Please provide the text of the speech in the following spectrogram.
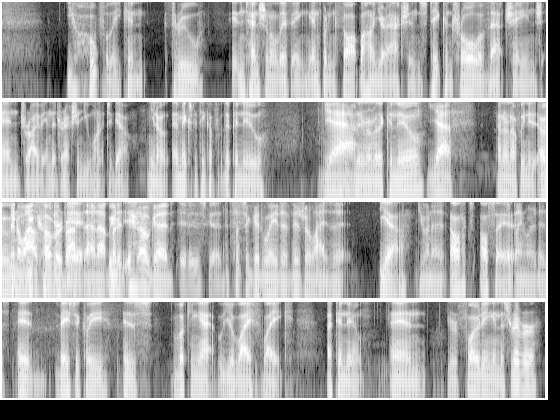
you hopefully can through intentional living and putting thought behind your actions, take control of that change and drive it in the direction you want it to go. You know, it makes me think of the canoe. Yeah. Do you remember the canoe? Yes. I don't know if we need. Oh, it's we, been a while we since we brought it. that up, We- but it's so good. It is good. It's such a good way to visualize it. Yeah, Do you want to I'll I'll say it. explain what it is? It basically is looking at your life like a canoe, and you're floating in this river,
